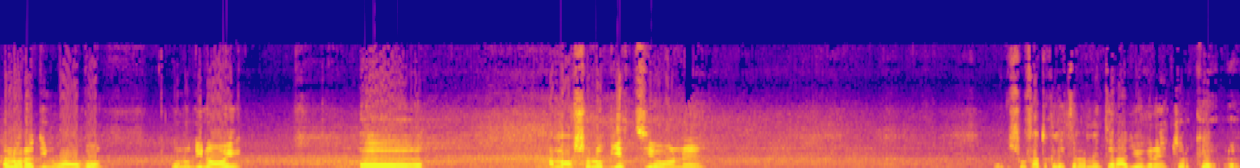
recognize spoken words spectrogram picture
Allora, di nuovo uno di noi eh, ha mosso l'obiezione sul fatto che letteralmente Radio Network eh,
